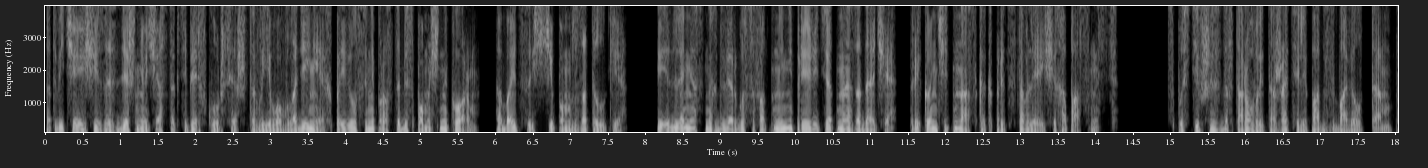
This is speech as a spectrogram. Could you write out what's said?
Отвечающий за здешний участок теперь в курсе, что в его владениях появился не просто беспомощный корм, а бойцы с чипом в затылке. И для местных двергусов отныне приоритетная задача — прикончить нас, как представляющих опасность. Спустившись до второго этажа, телепат сбавил темп.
